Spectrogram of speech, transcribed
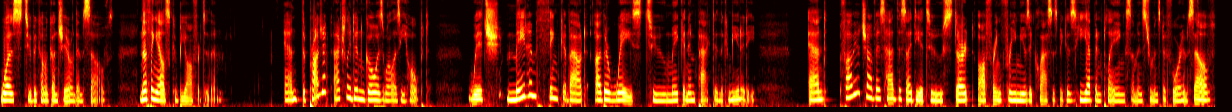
was to become a ganchero themselves. Nothing else could be offered to them. And the project actually didn't go as well as he hoped which made him think about other ways to make an impact in the community. And Favio Chavez had this idea to start offering free music classes because he had been playing some instruments before himself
